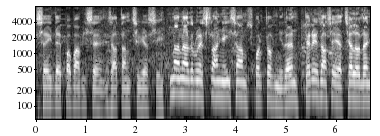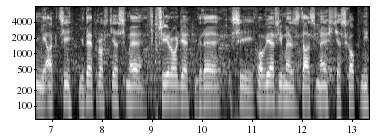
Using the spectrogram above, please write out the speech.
sejde, pobaví se, zatancuje si. No a na druhé straně i sám sportovní den, který zase je celodenní akci, kde prostě jsme v přírodě, kde si ověříme, zda jsme ještě schopni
